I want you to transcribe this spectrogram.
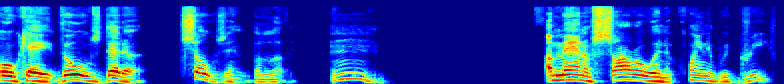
Okay, those that are chosen, beloved. Mm. A man of sorrow and acquainted with grief.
